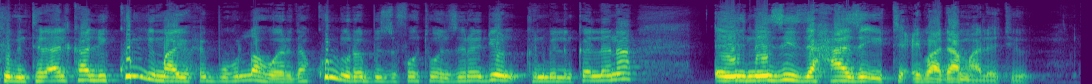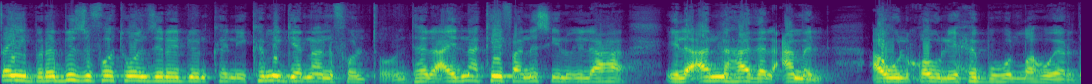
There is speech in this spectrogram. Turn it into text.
ክብ እትልካ ኩሉ ማ ይሕብሁ ላ ወረዳ ኩሉ ረቢ ዝፈትዎን ዝረድዮን ክንብል ከለና ነዚ ዝሓዘ እዩ እቲ ዕባዳ ማለት እዩ ጠይብ ረቢ ዝፈትዎን ዝረድዮን ከ ከመይ ጌርና ንፈልጦ እንተኢልና ከይፋ ነሲሉ ኢላ ኣና ሃذ ዓመል ኣው ልቀውል ይሕብሁ ላ ወየርዳ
